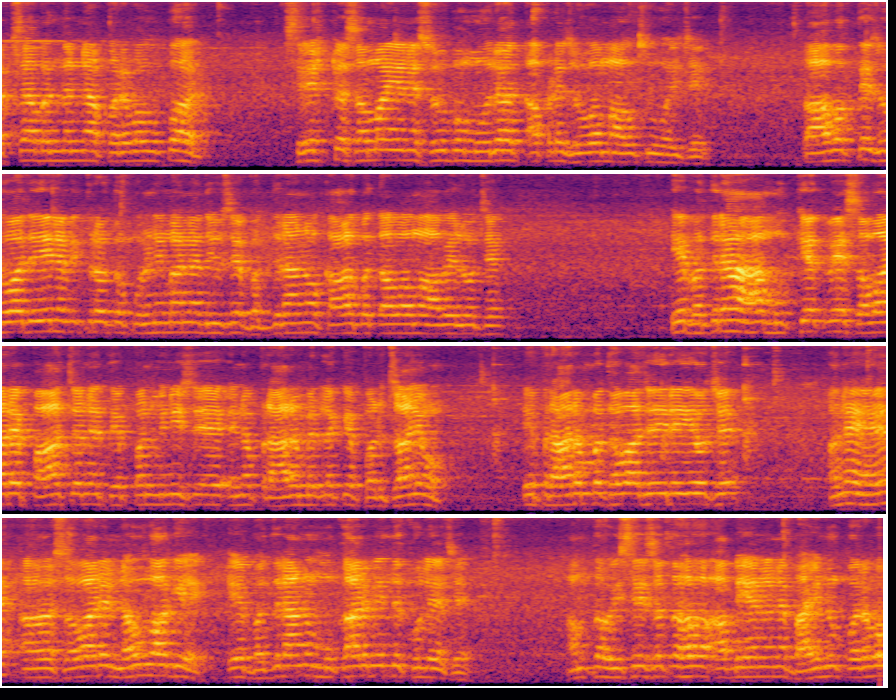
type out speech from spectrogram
રક્ષાબંધનના પર્વ ઉપર શ્રેષ્ઠ સમય અને શુભ મુહૂર્ત આપણે જોવામાં આવતું હોય છે. તો આ વખતે જોવા જઈએ ને મિત્રો, તો પૂર્ણિમાના દિવસે ભદ્રાનો કાળ બતાવવામાં આવેલો છે. એ ભદ્રા મુખ્યત્વે સવારે પાંચ અને ત્રેપન મિનિટે એનો પ્રારંભ એટલે કે પડછાયો એ પ્રારંભ થવા જઈ રહ્યો છે. અને સવારે નવ વાગે એ ભદ્રાનું મુખારબિંદ ખુલે છે. આમ તો વિશેષતઃ આ બેન અને ભાઈનું પર્વ.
